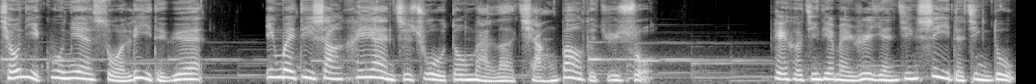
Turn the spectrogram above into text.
求你顾念所立的约，因为地上黑暗之处都满了强暴的居所。配合今天每日研经释义的进度，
